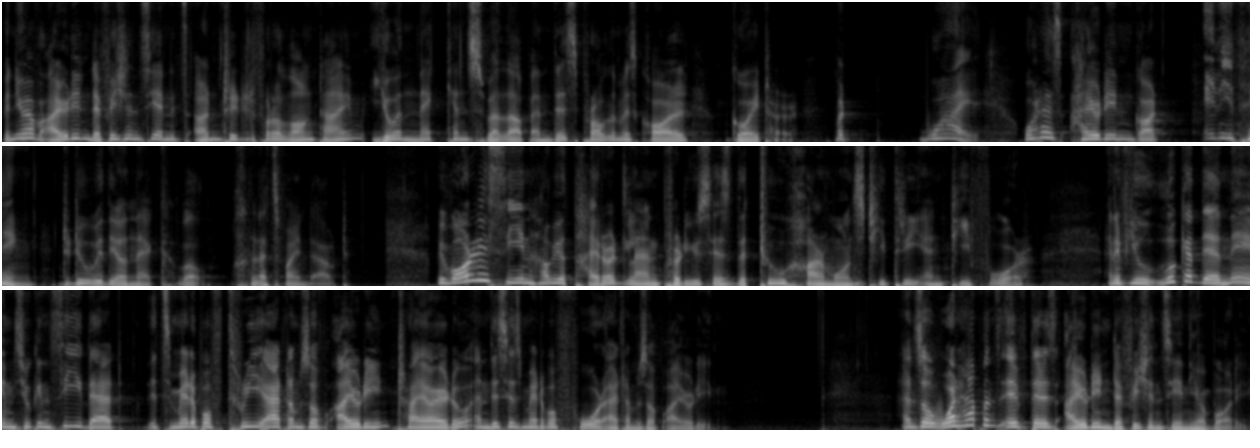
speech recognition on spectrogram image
When you have iodine deficiency and it's untreated for a long time, your neck can swell up and this problem is called goiter. But why? What has iodine got anything to do with your neck? Well, let's find out. We've already seen how your thyroid gland produces the two hormones T3 and T4. And if you look at their names, you can see that it's made up of three atoms of iodine, triiodo, and this is made up of four atoms of iodine. And so what happens if there's iodine deficiency in your body?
